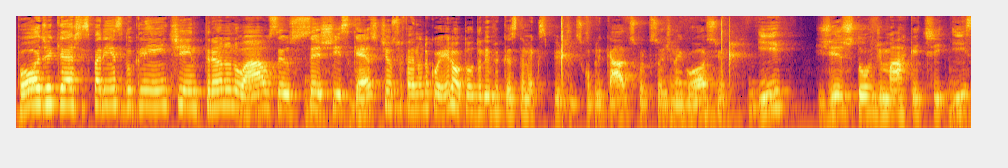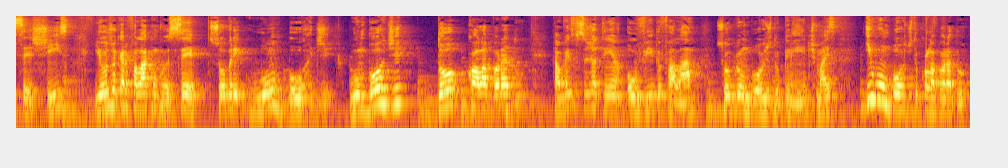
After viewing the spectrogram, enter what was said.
Podcast Experiência do Cliente entrando no ar, o seu CXCast. Eu sou Fernando Coelho, autor do livro Custom Experience Descomplicados, professor de negócio e gestor de marketing ICX. E hoje eu quero falar com você sobre o onboard, o onboard do colaborador. Talvez você já tenha ouvido falar sobre o onboard do cliente, mas e o onboard do colaborador?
